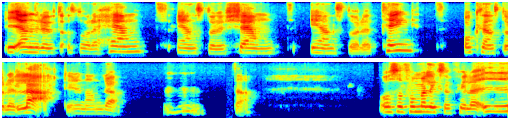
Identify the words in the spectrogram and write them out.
i en ruta står det hänt, en står det känt, en står det tänkt och sen står det lärt i den andra. Mhm. Och så får man liksom fylla i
